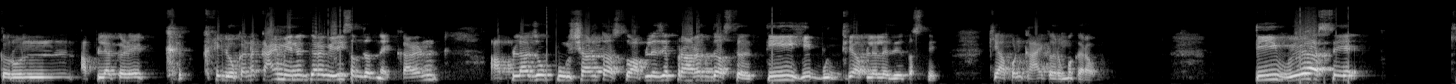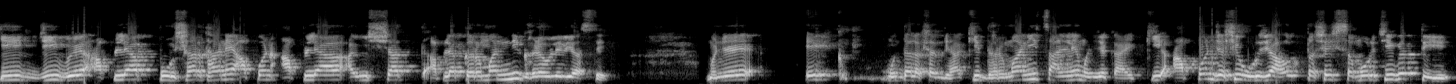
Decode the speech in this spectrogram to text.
करून आपल्याकडे काही लोकांना काय मेहनत करावी हेही समजत नाही. कारण आपला जो पुरुषार्थ असतो आपलं जे प्रारब्ध असतं ती ही बुद्धी आपल्याला देत असते की आपण काय कर्म करावं. ती वेळ असते की जी वेळ आपल्या पुरुषार्थाने आपण आपल्या आयुष्यात आपल्या कर्मांनी घडवलेली असते. म्हणजे एक मुद्दा लक्षात घ्या की धर्मानी चालणे म्हणजे काय? की आपण जशी ऊर्जा आहोत तशी समोरची व्यक्ती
